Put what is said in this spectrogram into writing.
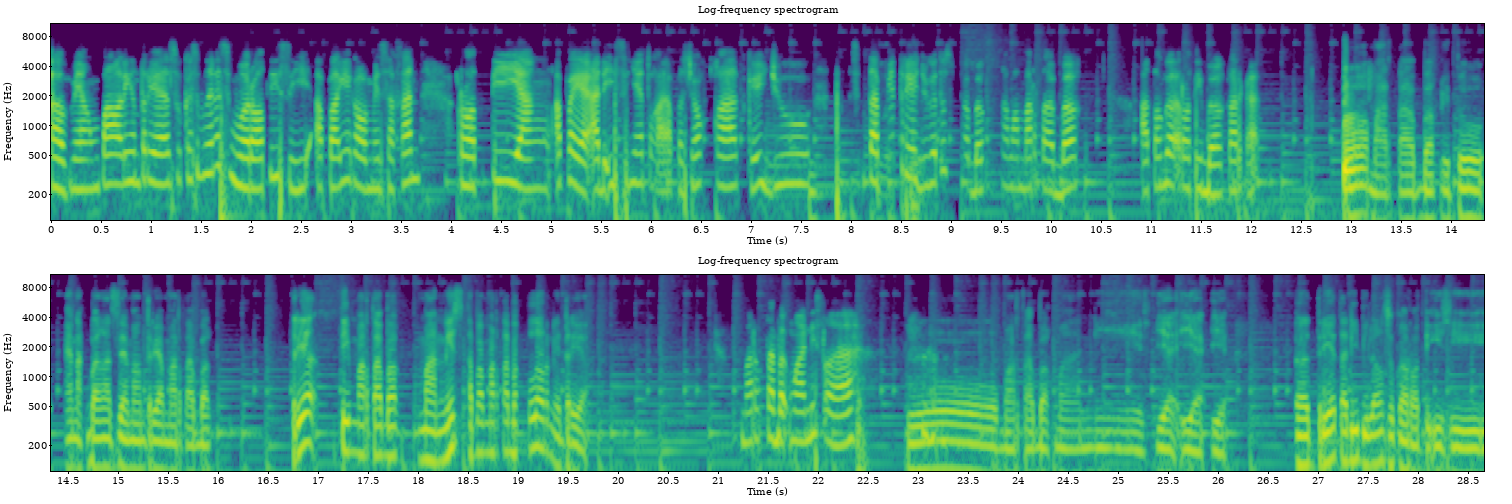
Um, yang paling Tria suka sebenarnya semua roti sih. Apalagi kalau misalkan roti yang apa ya ada isinya tuh kayak apa coklat keju. Hmm. tapi Tria juga tuh suka banget sama martabak atau enggak roti bakar kak? Oh martabak itu enak banget sih emang Tria martabak. Tria tim martabak manis apa martabak telur nih Tria? Martabak manis lah. Oh martabak manis. Iya iya iya. Uh, Tria tadi bilang suka roti isi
